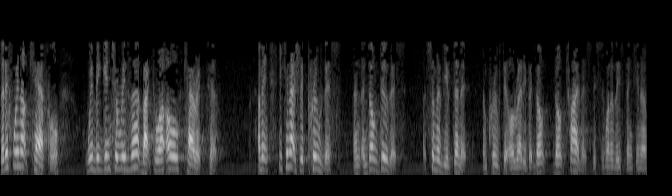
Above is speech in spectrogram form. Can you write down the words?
that if we're not careful, we begin to revert back to our old character. I mean, you can actually prove this, and, and don't do this. Some of you have done it and proved it already, but don't, don't try this. This is one of these things, you know,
